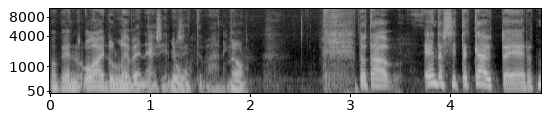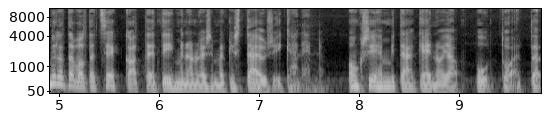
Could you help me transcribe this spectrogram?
Oikein laidun levenee siinä Juu. sitten vähän. Niin. Joo. Tota, entäs sitten käyttäjäehdot? Millä tavalla te tsekkaatte, että ihminen on esimerkiksi täysikäinen? Onko siihen mitään keinoja puuttua, että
